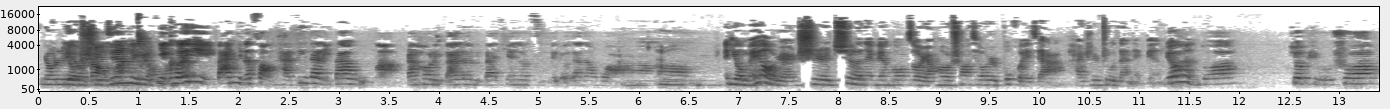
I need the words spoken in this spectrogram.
有旅有时游到吗间旅游？你可以把你的访谈定在礼拜五嘛，然后礼拜六、礼拜天就自己留在那玩儿。啊。哦，嗯，有没有人是去了那边工作，然后双休日不回家，还是住在那边？有很多，就比如说，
